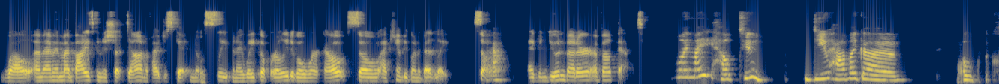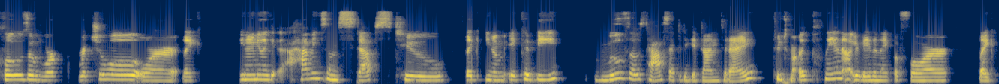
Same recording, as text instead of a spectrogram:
well. I mean, my body's going to shut down if I just get no sleep and I wake up early to go work out. So I can't be going to bed late. So yeah. I've been doing better about that. Well, it might help too. Do you have like a a close of work ritual or like you know what I mean? Like having some steps to like, you know, it could be move those tasks that didn't get done today to tomorrow. Like plan out your day the night before. Like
